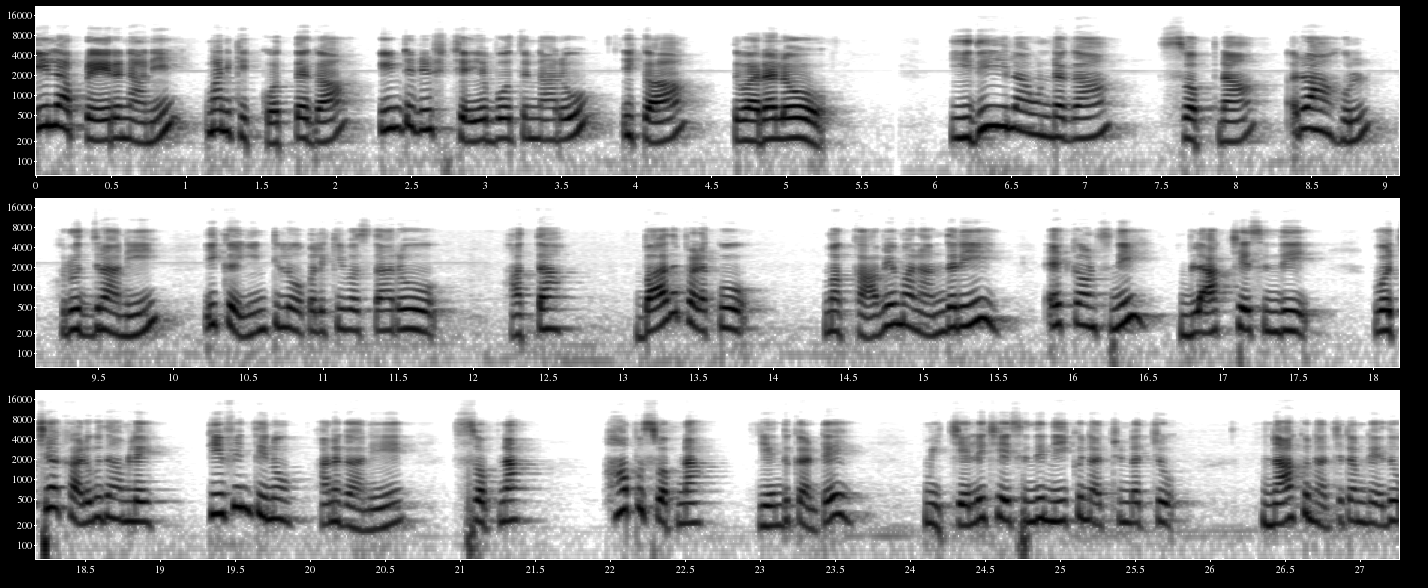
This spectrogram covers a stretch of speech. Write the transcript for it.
ఇలా ప్రేరణని మనకి కొత్తగా ఇంట్రడ్యూస్ చేయబోతున్నారు ఇక త్వరలో. ఇది ఇలా ఉండగా స్వప్న రాహుల్ రుద్రాని ఇక ఇంటి లోపలికి వస్తారు. అత్త బాధపడకు. మా కావ్య మనందరి అకౌంట్స్ని బ్లాక్ చేసింది. వచ్చాక అడుగుదాంలే టిఫిన్ తిను అనగానే స్వప్న హాపు స్వప్న ఎందుకంటే మీ చెల్లి చేసింది నీకు నచ్చుండొచ్చు. నాకు నచ్చటం లేదు.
